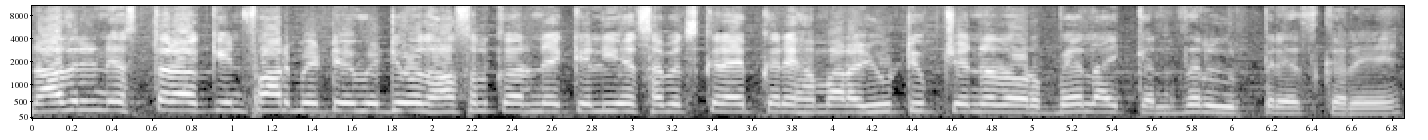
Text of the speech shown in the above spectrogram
नाजरीन, इस तरह की इन्फॉर्मेटिव वीडियोज़ हासिल करने के लिए सब्सक्राइब करें हमारा यूट्यूब चैनल और बेल आइकन ज़रूर प्रेस करें।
